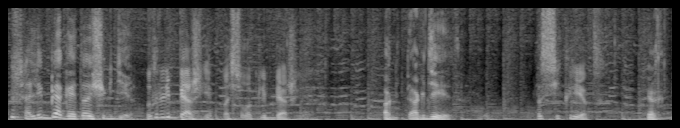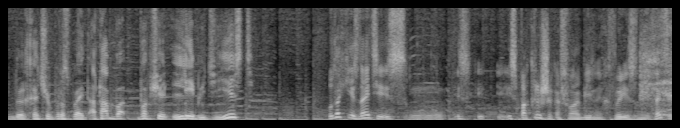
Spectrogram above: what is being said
Слушай, а Лебяга это вообще где? Ну, это Лебяжье, поселок Лебяжье. А, а где это? Это секрет. Я хочу просто понять. А там во- вообще лебеди есть? Ну, такие, знаете, из, из, из покрышек автомобильных вырезанные. Знаете,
